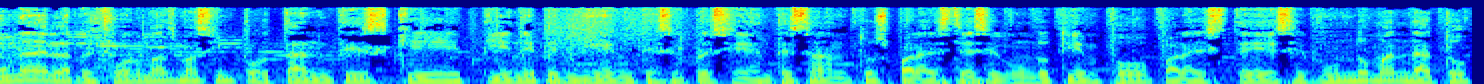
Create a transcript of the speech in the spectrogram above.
Una de las reformas más importantes que tiene pendientes el presidente Santos para este segundo tiempo, para este segundo mandato,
